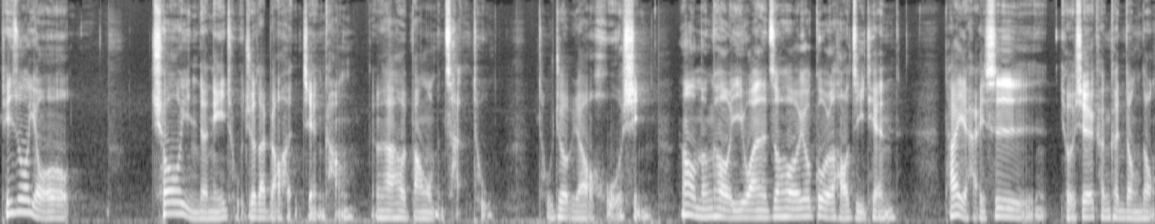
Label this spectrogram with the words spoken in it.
听说有蚯蚓的泥土就代表很健康，因为它会帮我们铲土，土就比较活性。那我门口移完了之后，又过了好几天，它也还是有些坑坑洞洞。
